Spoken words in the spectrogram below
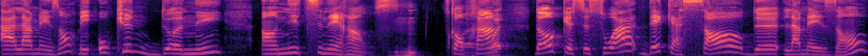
à la maison, mais aucune donnée en itinérance. Tu comprends? Ouais. Donc, que ce soit dès qu'elle sort de la maison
